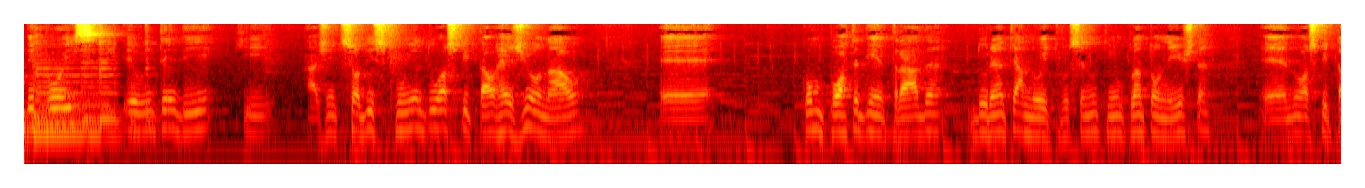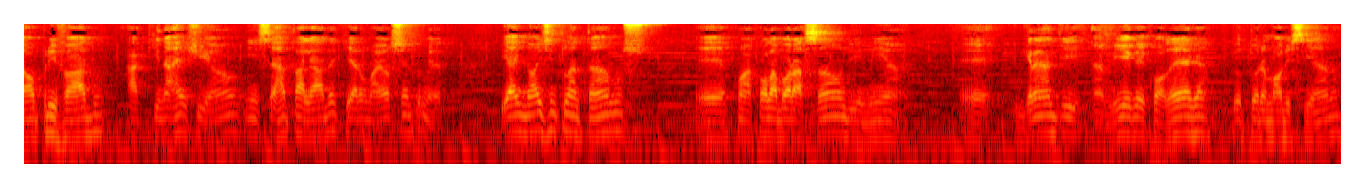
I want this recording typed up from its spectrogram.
Depois eu entendi que a gente só dispunha do hospital regional é, como porta de entrada durante a noite. Você não tinha um plantonista é, no hospital privado aqui na região, em Serra Talhada, que era o maior centro médico. E aí nós implantamos é, com a colaboração de minha é, grande amiga e colega, doutora Mauriciana.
